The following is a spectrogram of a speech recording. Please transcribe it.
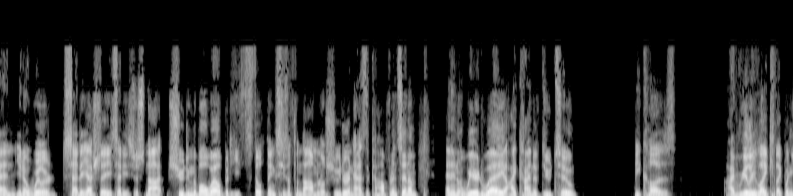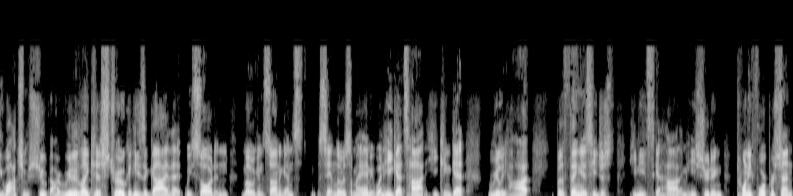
And, you know, Willard said it yesterday. He said he's just not shooting the ball well, but he still thinks he's a phenomenal shooter and has the confidence in him. And in a weird way, I kind of do too, because I really like like when you watch him shoot, I really like his stroke. And he's a guy that we saw it in Mohegan Sun against St. Louis and Miami. When he gets hot, he can get really hot. But the thing is, he just he needs to get hot. I mean, he's shooting 24%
